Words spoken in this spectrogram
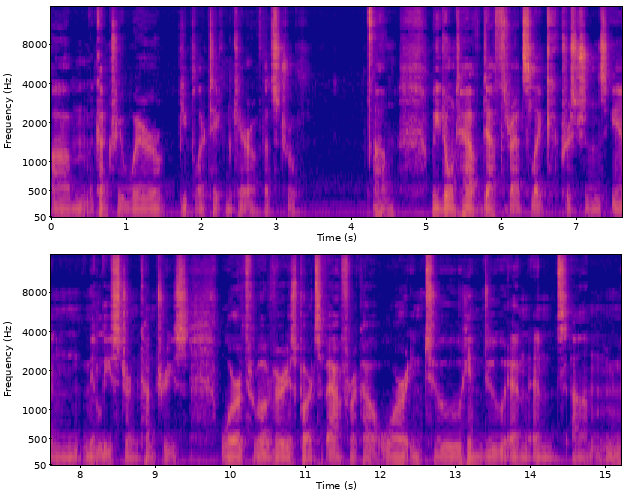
um, a country where people are taken care of. That's true. Um, we don't have death threats like Christians in Middle Eastern countries or throughout various parts of Africa or into Hindu and and um,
